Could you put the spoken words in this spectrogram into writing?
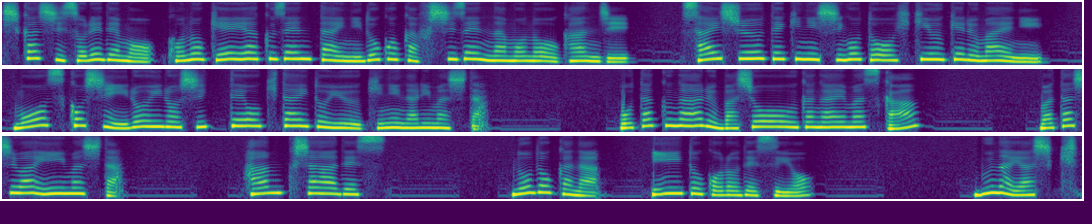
しかしそれでも、この契約全体にどこか不自然なものを感じ、最終的に仕事を引き受ける前に、もう少し色々知っておきたいという気になりました。お宅がある場所を伺えますか？私は言いました。ハンプシャーです。のどかな、いいところですよ。ブナ屋敷、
